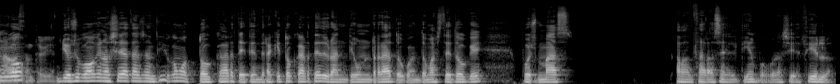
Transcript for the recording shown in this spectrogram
supongo, bastante bien. yo supongo que no será tan sencillo como tocarte. Tendrá que tocarte durante un rato. Cuanto más te toque, pues más avanzarás en el tiempo, por así decirlo.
